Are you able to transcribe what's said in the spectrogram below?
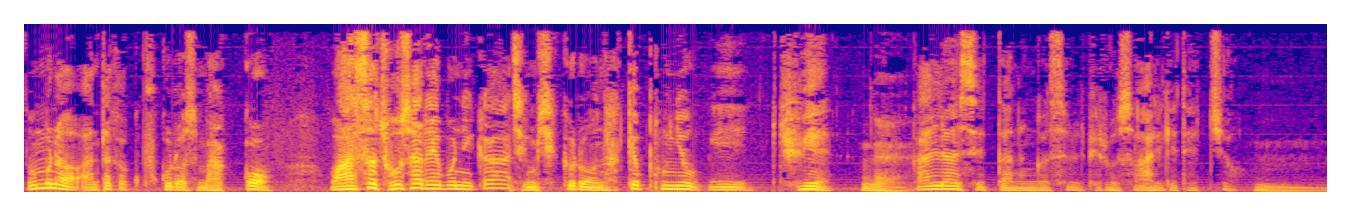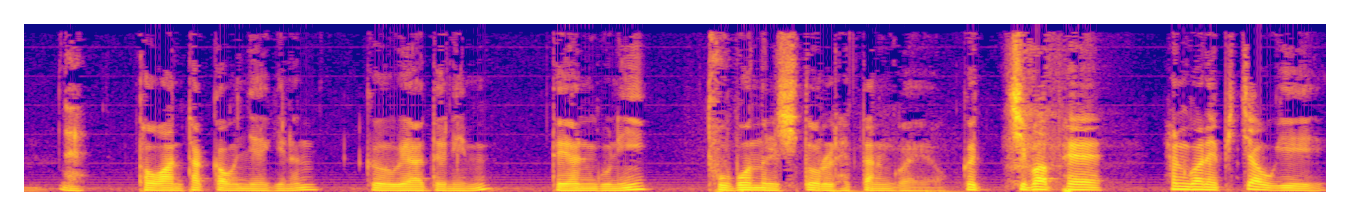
너무나 안타깝고 부끄러워서 맞고 와서 조사를 해보니까 지금 시끄러운 학교 폭력이 뒤에 네. 깔려 있었다는 것을 비로소 알게 됐죠. 음. 네. 더 안타까운 얘기는 그 외아드님 대연군이 두 번을 시도를 했다는 거예요. 그 집 앞에 현관에 핏자국이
